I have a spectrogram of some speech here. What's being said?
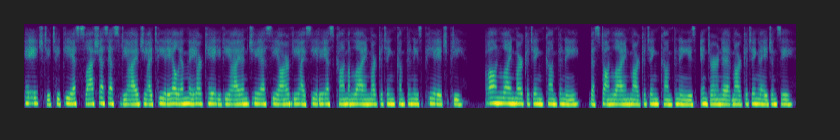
https slash ssdigitalmarketingservices com online marketing companies php online marketing company Best online marketing companies, internet marketing agency.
